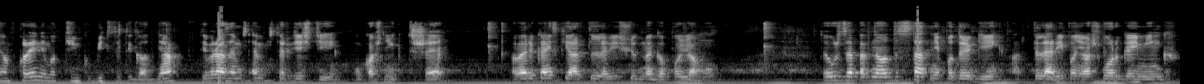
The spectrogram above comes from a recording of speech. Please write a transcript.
Witam w kolejnym odcinku Bitwy Tygodnia, tym razem z M40 ukośnik 3 amerykańskiej artylerii siódmego poziomu. To już zapewne ostatnie podrygi artylerii, ponieważ Wargaming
